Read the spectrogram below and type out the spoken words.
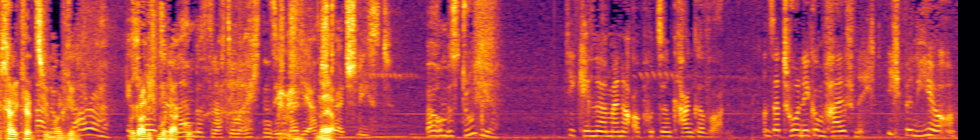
kein, kein Stream angehen. Oder nicht Monaco. nach dem rechten Sehen, weil die Anstalt naja. schließt. Warum bist du hier? Die Kinder meiner Obhut sind krank geworden. Unser Tonikum half nicht. Ich bin hier, um...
